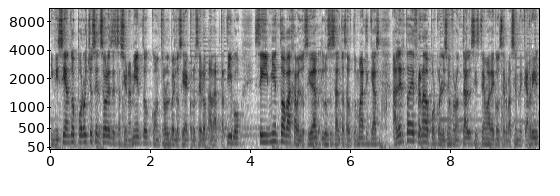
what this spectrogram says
iniciando por 8 sensores de estacionamiento, control velocidad crucero adaptativo, seguimiento a baja velocidad, luces altas automáticas, alerta de frenado por colisión frontal, sistema de conservación de carril,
